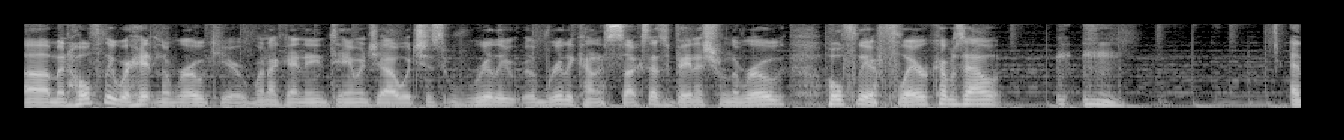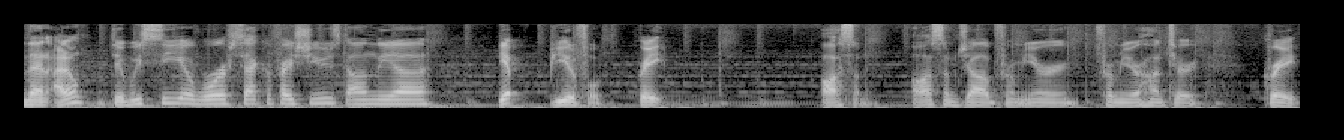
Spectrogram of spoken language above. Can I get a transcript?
Um, and hopefully we're hitting the rogue here. We're not getting any damage out, which is really, really kind of sucks. That's banished from the rogue. Hopefully a flare comes out. And then I don't, did we see a Roar of Sacrifice used on the, uh, yep, beautiful, great, awesome, awesome job from your, from your hunter, great.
